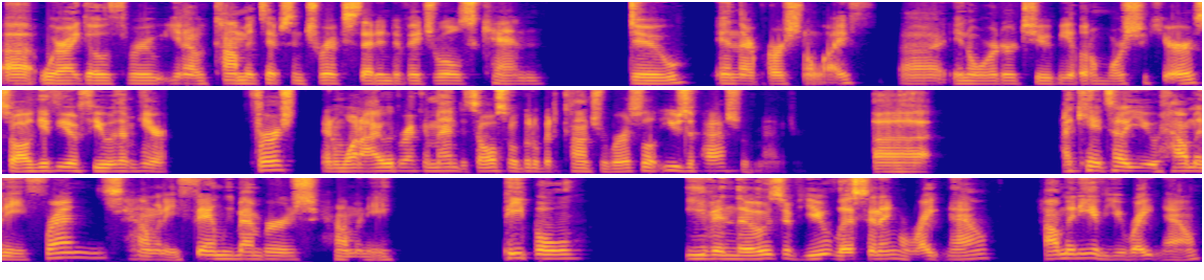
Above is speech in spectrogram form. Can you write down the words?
uh, where I go through, you know, common tips and tricks that individuals can do in their personal life uh, in order to be a little more secure. So I'll give you a few of them here. First, and what I would recommend, it's also a little bit controversial, use a password manager. Uh, I can't tell you how many friends, how many family members, how many people, even those of you listening right now, how many of you right now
